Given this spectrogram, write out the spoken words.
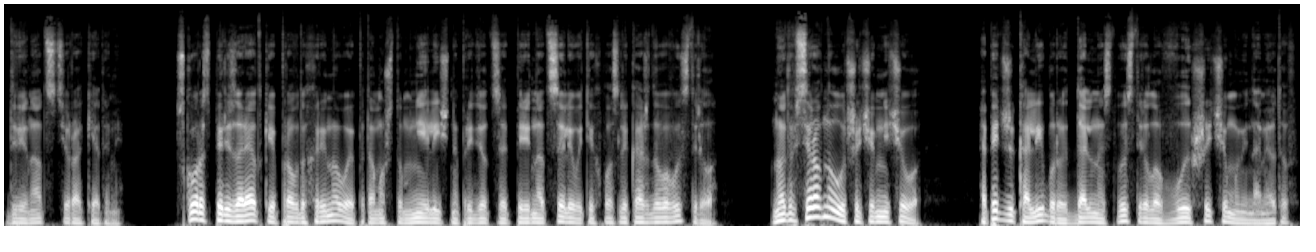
12 ракетами. Скорость перезарядки, правда, хреновая, потому что мне лично придется перенацеливать их после каждого выстрела. Но это все равно лучше, чем ничего. Опять же, калибр и дальность выстрела выше, чем у минометов.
